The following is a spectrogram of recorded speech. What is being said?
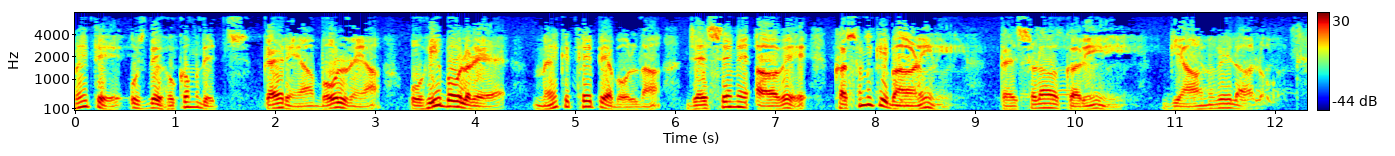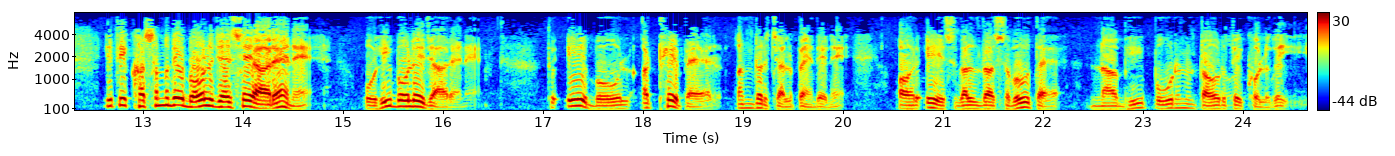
ਮੈਂ ਤੇ ਉਸ ਦੇ ਹੁਕਮ ਵਿੱਚ ਕਹਿ ਰਿਹਾ ਬੋਲ ਰਿਹਾ ਉਹੀ ਬੋਲ ਰਿਹਾ ਹੈ, ਮੈਂ ਕਿੱਥੇ ਪਿਆ ਬੋਲਦਾ, ਜੈਸੇ ਮੈਂ ਆਵੇ, ਖਸਮ ਕੀ ਬਾਣੀ, ਤੈਸੜਾ ਕਰੀ, ਗਿਆਨ ਵੇ ਲਾ ਲੋ ਇਤੇ ਖਸਮ ਦੇ ਬੋਲ ਜੈਸੇ ਆ ਰਹੇ ਨੇ ਉਹੀ ਬੋਲੇ ਜਾ ਰਹੇ ਨੇ ਤੋ ਇਹ ਬੋਲ ਅੱਠੇ ਪੈਰ ਅੰਦਰ ਚੱਲ ਪੈਂਦੇ ਨੇ ਔਰ ਇਹ ਇਸ ਗੱਲ ਦਾ ਸਬੂਤ ਹੈ ਨਾਭੀ ਪੂਰਨ ਤੌਰ ਤੇ ਖੁੱਲ ਗਈ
